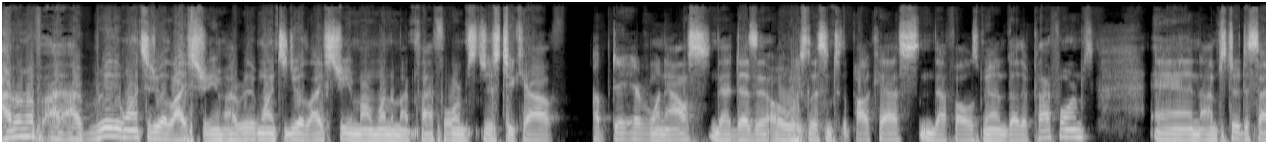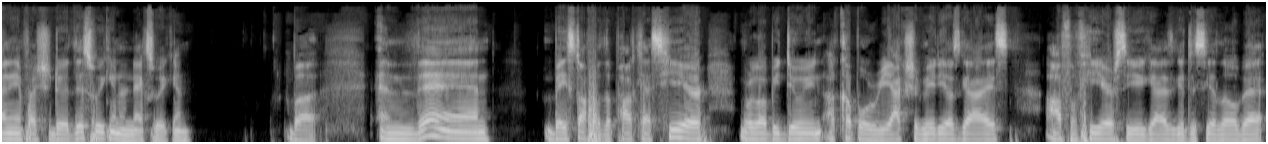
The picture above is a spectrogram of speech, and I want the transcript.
I don't know if I, I really want to do a live stream. I really want to do a live stream on one of my platforms just to kind of update everyone else that doesn't always listen to the podcast that follows me on the other platforms. And I'm still deciding if I should do it this weekend or next weekend. But, and then based off of the podcast here, we're going to be doing a couple reaction videos, guys, off of here. So you guys get to see a little bit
